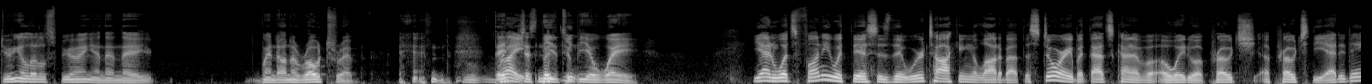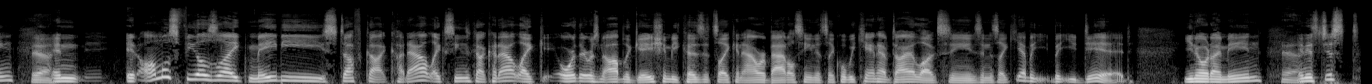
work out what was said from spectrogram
doing a little spewing, and then they went on a road trip, and they right, just needed to be away. Yeah, and what's funny with this is that we're talking a lot about the story, but that's kind of a, a way to approach approach the editing. Yeah. And it almost feels like maybe stuff got cut out, like scenes got cut out, like or there was an obligation because it's like an hour battle scene. It's like, well, we can't have dialogue scenes, and it's like, yeah, but but you did. You know what I mean? Yeah. And it's just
